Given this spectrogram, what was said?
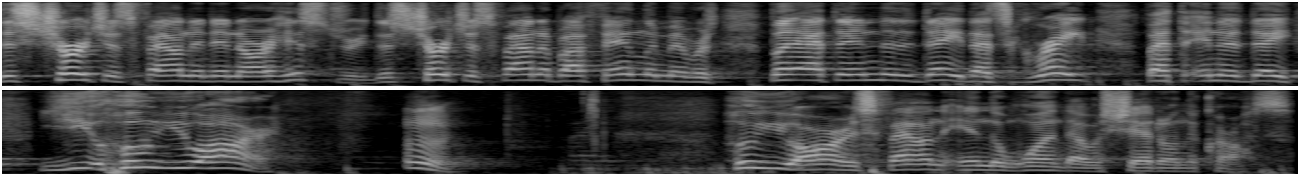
This church is founded in our history. This church is founded by family members. But at the end of the day, that's great. But at the end of the day, you who you are. Mm, who you are is found in the one that was shed on the cross.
